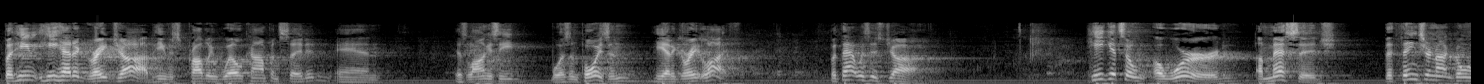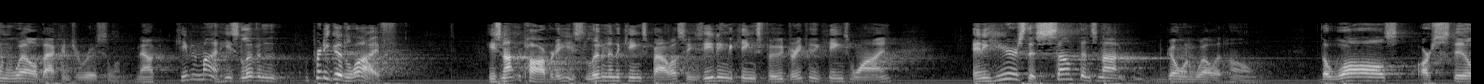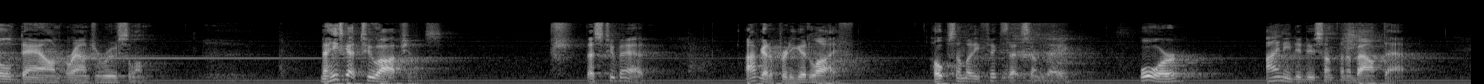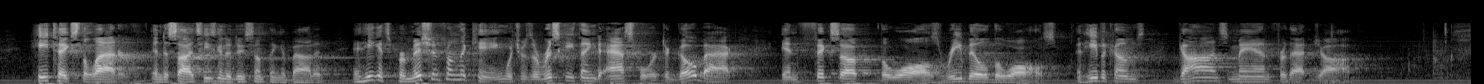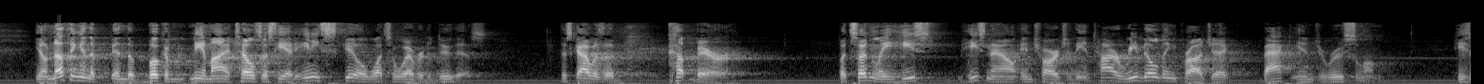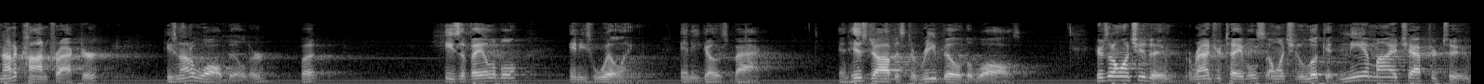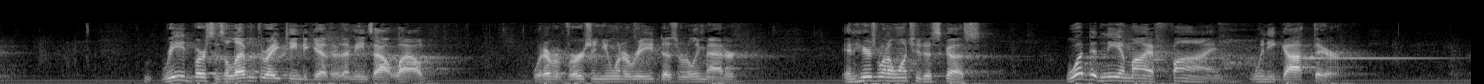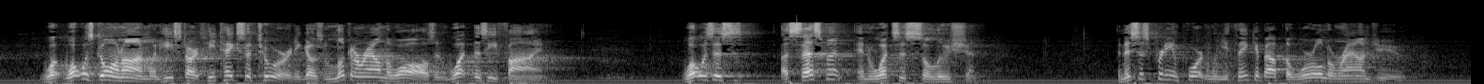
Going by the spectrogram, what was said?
But he, he had a great job. He was probably well compensated, and as long as he wasn't poisoned, he had a great life. But that was his job. He gets a, a word, a message that things are not going well back in Jerusalem. Now, keep in mind, he's living a pretty good life. He's not in poverty. He's living in the king's palace. He's eating the king's food, drinking the king's wine. And he hears that something's not going well at home. The walls are still down around Jerusalem. Now, he's got two options. That's too bad. I've got a pretty good life. Hope somebody fix that someday. Or I need to do something about that. He takes the latter and decides he's going to do something about it. And he gets permission from the king, which was a risky thing to ask for, to go back and fix up the walls, rebuild the walls. And he becomes God's man for that job. You know, nothing in the, in the book of Nehemiah tells us he had any skill whatsoever to do this. This guy was a cupbearer. But suddenly he's, he's now in charge of the entire rebuilding project back in Jerusalem. He's not a contractor. He's not a wall builder, but he's available and he's willing and he goes back. And his job is to rebuild the walls. Here's what I want you to do around your tables. I want you to look at Nehemiah chapter 2. Read verses 11 through 18 together. That means out loud. Whatever version you want to read doesn't really matter. And here's what I want you to discuss. What did Nehemiah find when he got there? What, what was going on when he starts? He takes a tour and he goes looking around the walls, and what does he find? What was his assessment and what's his solution? And this is pretty important when you think about the world around you.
